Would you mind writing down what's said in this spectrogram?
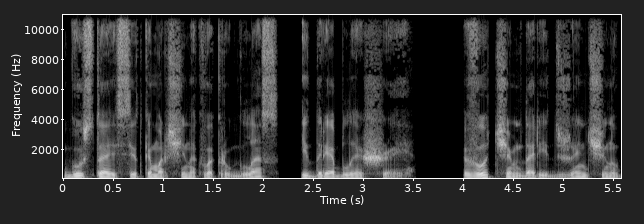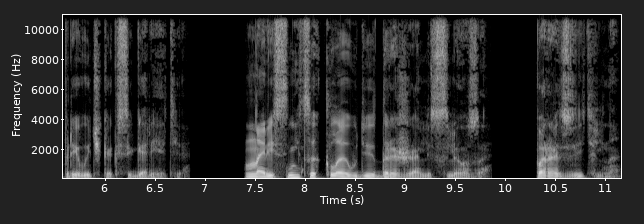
густая сетка морщинок вокруг глаз и дряблая шея. Вот чем дарит женщину привычка к сигарете. На ресницах Клаудии дрожали слезы. Поразительно.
